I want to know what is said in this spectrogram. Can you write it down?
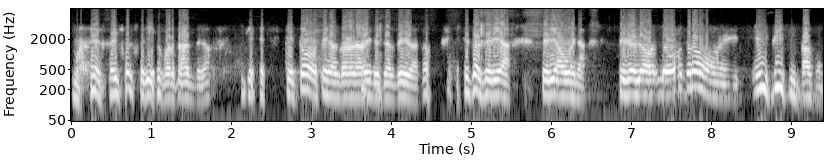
Bueno, eso sería importante, ¿no? Que, que todos tengan coronavirus arriba, ¿no? Eso sería sería buena. Pero lo, lo otro eh, es difícil, Paco.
